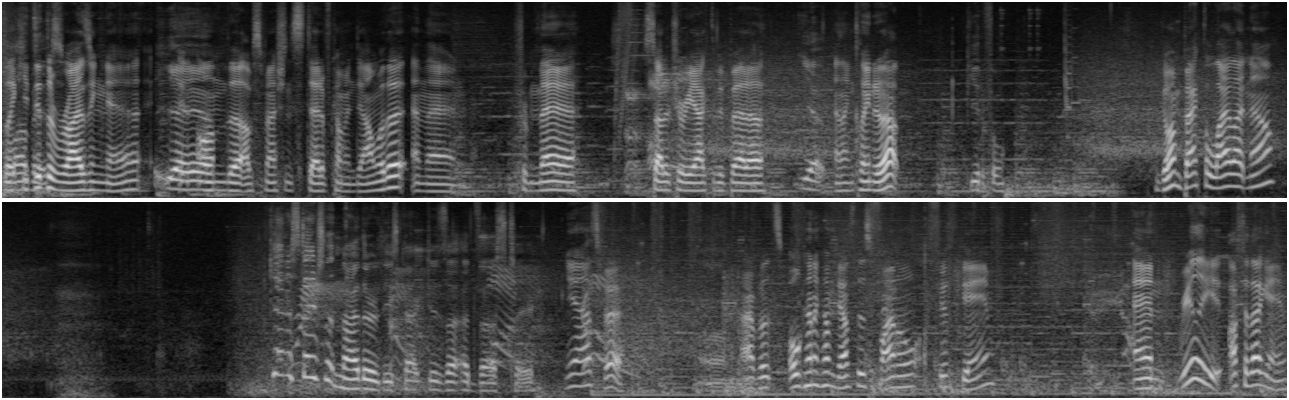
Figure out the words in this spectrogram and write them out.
Like he Love did the rising nair Yeah, yeah. on the up smash instead of coming down with it, and then from there started to react a bit better, Yeah, and then cleaned it up. Beautiful. Going back to Lylat now. Again, a stage that neither of these characters are adverse to. Yeah, that's fair. Um, Alright, but it's all kind of come down to this final fifth game. And really, after that game,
